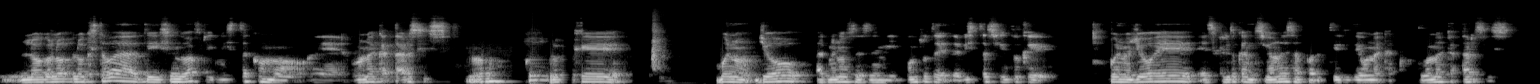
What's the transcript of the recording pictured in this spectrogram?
lo, lo, que estaba diciendo Afri, necesita como eh, una catarsis, ¿no? Creo que, bueno, yo, al menos desde mi punto de, vista, siento que, bueno, yo he escrito canciones a partir de una, de una catarsis.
